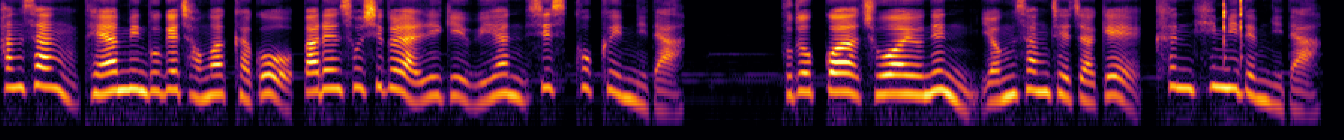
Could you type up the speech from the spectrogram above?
항상 대한민국의 정확하고 빠른 소식을 알리기 위한 시스코크입니다. 구독과 좋아요는 영상 제작에 큰 힘이 됩니다.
